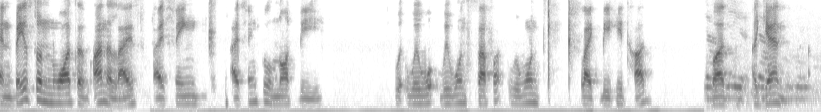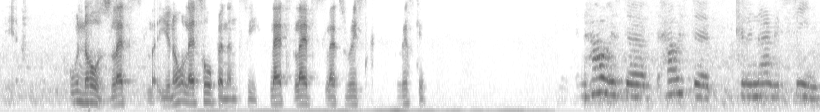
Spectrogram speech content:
and based on what I've analyzed, I think, I think we'll not be, we, we, we won't suffer, we won't like be hit hard. Yeah, but yeah, again, who knows? Let's you know, let's open and see. Let's let's let's risk risk it. And how is the how is the culinary scene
